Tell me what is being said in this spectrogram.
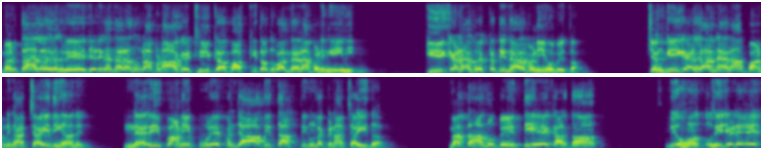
ਮੈਨੂੰ ਤਾਂ ਲੱਗਦਾ ਅੰਗਰੇਜ਼ ਜਿਹੜੀਆਂ ਨਹਿਰਾਂ ਨੂਰਾਂ ਬਣਾ ਕੇ ਠੀਕ ਆ, ਬਾਕੀ ਤਾਂ ਉਦੋਂ ਬਾਅਦ ਨਹਿਰਾਂ ਬਣੀਆਂ ਹੀ ਨਹੀਂ। ਕੀ ਕਹਿਣਾ ਕੋਈ ਇੱਕ ਅੱਧੀ ਨਹਿਰ ਬਣੀ ਹੋਵੇ ਤਾਂ? ਚੰਗੀ ਗੱਲ ਆ, ਨਹਿਰਾਂ ਬਣਨੀਆਂ ਚਾਹੀਦੀਆਂ ਨੇ। ਨਹਿਰੀ ਪਾਣੀ ਪੂਰੇ ਪੰਜਾਬ ਦੀ ਧਰਤੀ ਨੂੰ ਲੱਗਣਾ ਚਾਹੀਦਾ। ਮੈਂ ਤੁਹਾਨੂੰ ਬੇਨਤੀ ਇਹ ਕਰਦਾ ਵੀ ਹੁਣ ਤੁਸੀਂ ਜਿਹੜੇ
